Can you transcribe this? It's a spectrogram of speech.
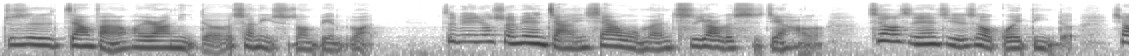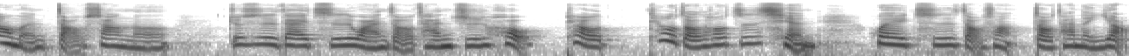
就是这样，反而会让你的生理时钟变乱。这边就顺便讲一下我们吃药的时间好了。吃药时间其实是有规定的，像我们早上呢，就是在吃完早餐之后，跳跳早操之前会吃早上早餐的药。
